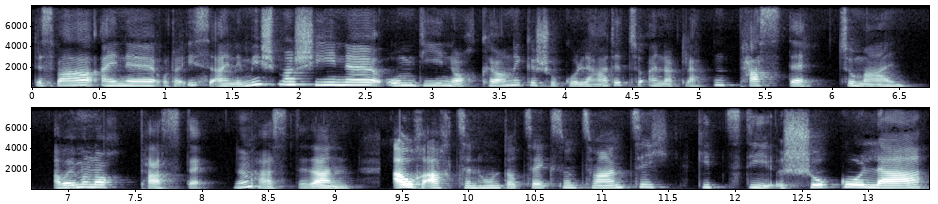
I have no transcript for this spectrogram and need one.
Das war eine oder ist eine Mischmaschine, um die noch körnige Schokolade zu einer glatten Paste zu mahlen. Aber immer noch Paste. Ne? Passte dann. Auch 1826 gibt es die Chocolat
